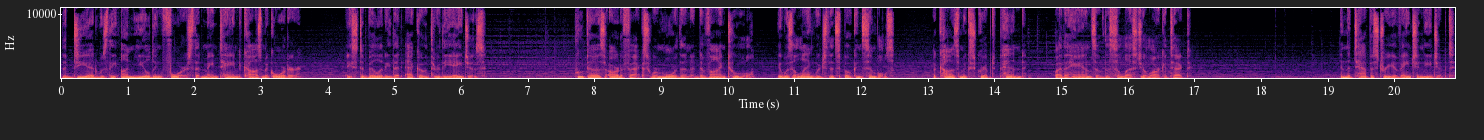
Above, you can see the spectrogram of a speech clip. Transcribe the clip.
the Djed was the unyielding force that maintained cosmic order, a stability that echoed through the ages. Ptah's artifacts were more than a divine tool, it was a language that spoke in symbols, a cosmic script penned by the hands of the celestial architect. In the tapestry of ancient Egypt,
